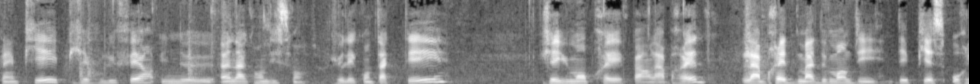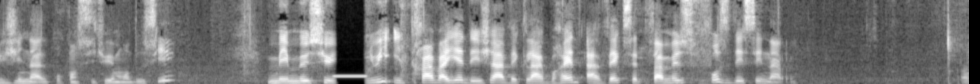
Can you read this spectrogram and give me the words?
plein pied et puis j'ai voulu faire une, un agrandissement. Je l'ai contacté. J'ai eu mon prêt par la BRED. La BRED m'a demandé des pièces originales pour constituer mon dossier. Mais monsieur, lui, il travaillait déjà avec la BRED avec cette fameuse fausse décennale. Ah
